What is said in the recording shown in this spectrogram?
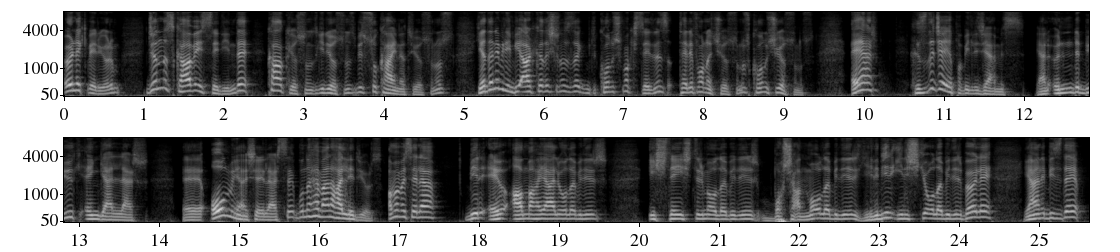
Örnek veriyorum. Canınız kahve istediğinde kalkıyorsunuz, gidiyorsunuz, bir su kaynatıyorsunuz. Ya da ne bileyim bir arkadaşınızla konuşmak istediğiniz telefon açıyorsunuz, konuşuyorsunuz. Eğer hızlıca yapabileceğimiz yani önünde büyük engeller e, olmayan şeylerse bunu hemen hallediyoruz. Ama mesela bir ev alma hayali olabilir, iş değiştirme olabilir, boşanma olabilir, yeni bir ilişki olabilir. Böyle yani bizde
